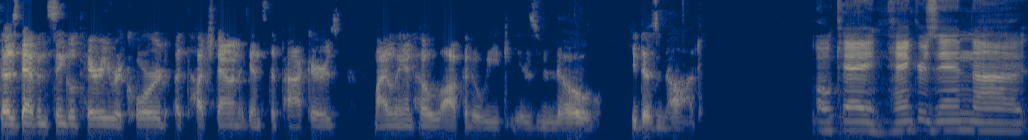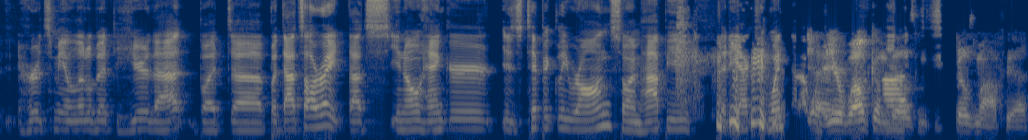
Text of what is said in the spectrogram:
Does Devin Singletary record a touchdown against the Packers? My land ho lock of the week is no. He does not. Okay, Hanker's in. Uh, hurts me a little bit to hear that, but uh, but that's all right. That's you know, Hanker is typically wrong, so I'm happy that he actually went that way. Yeah, way. you're welcome, Uh, Bills, Bills Mafia.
